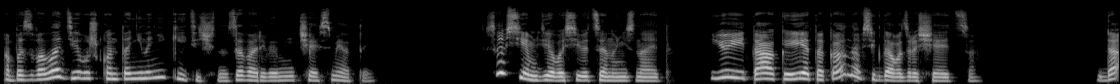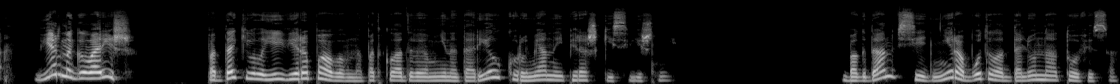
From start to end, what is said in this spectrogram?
Обозвала девушку Антонина Никитична, заваривая мне чай с мятой. Совсем дева себе цену не знает. Ее и так, и это, она всегда возвращается. Да, верно говоришь. Поддакивала ей Вера Павловна, подкладывая мне на тарелку румяные пирожки с вишней. Богдан все дни работал отдаленно от офиса.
